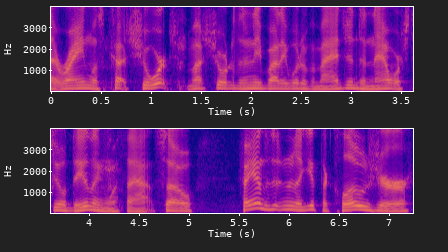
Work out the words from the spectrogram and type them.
that reign was cut short, much shorter than anybody would have imagined. And now we're still dealing with that. So fans didn't really get the closure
